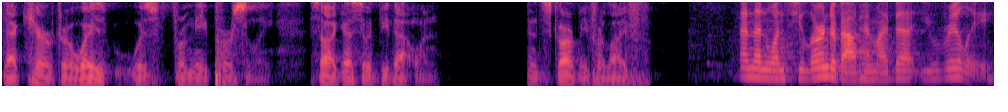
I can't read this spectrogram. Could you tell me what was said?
that character away was from me personally. So I guess it would be that one and it scarred me for life. And then once you learned about him, I bet you really,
